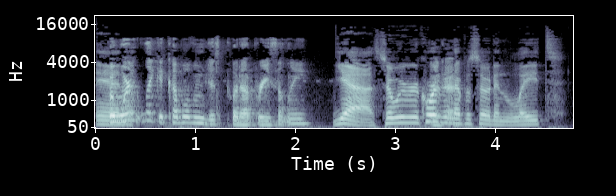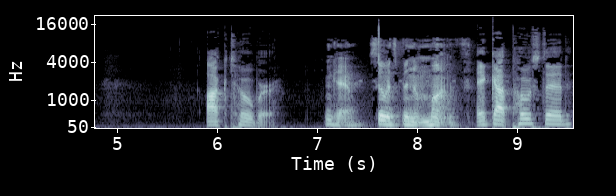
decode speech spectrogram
In, But weren't like a couple of them just put up recently? Yeah, so we recorded an episode in late October. Okay. So it's been a month. It got posted.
